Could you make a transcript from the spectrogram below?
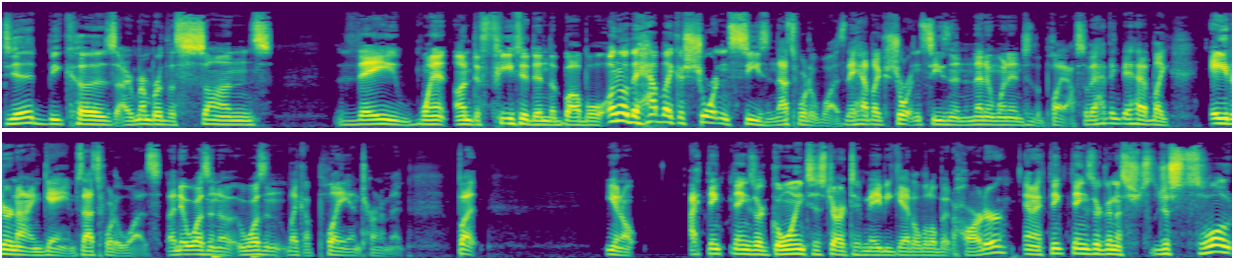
did because I remember the Suns they went undefeated in the bubble. Oh no, they had like a shortened season. That's what it was. They had like a shortened season and then it went into the playoffs. So they, I think they had like 8 or 9 games. That's what it was. And it wasn't a it wasn't like a play-in tournament. But you know, I think things are going to start to maybe get a little bit harder, and I think things are going to sh- just slow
